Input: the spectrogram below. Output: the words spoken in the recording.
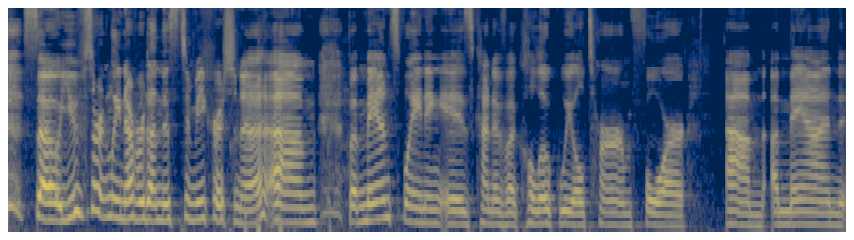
So you've certainly never done this to me, Krishna, um, but mansplaining is kind of a colloquial term for um, a man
